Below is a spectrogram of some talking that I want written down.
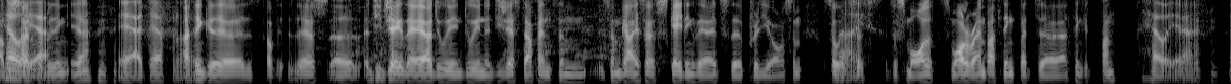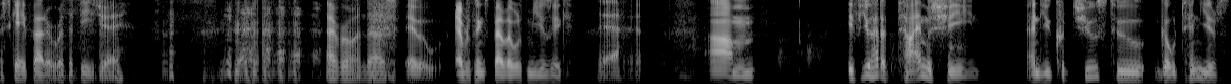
other Hell side yeah. of the building. Yeah. Yeah, definitely. I think uh, there's, uh, a DJ there doing doing a DJ stuff, and some some guys are skating there. It's uh, pretty awesome. So it's a, it's a small small ramp, I think, but uh, I think it's fun. Hell yeah. Yeah. I skate better with a DJ. Everyone does. Uh, everything's better with music. Yeah. Um, if you had a time machine and you could choose to go 10 years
